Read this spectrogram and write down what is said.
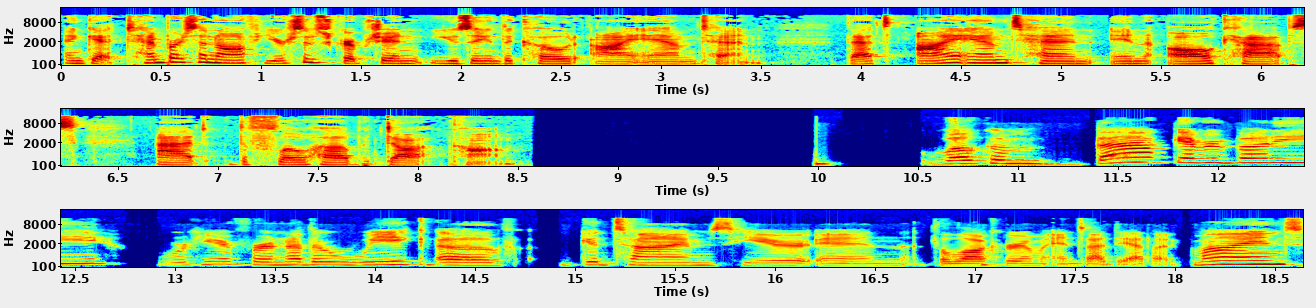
and get 10% off your subscription using the code IAM10. That's IAM10 in all caps at theflowhub.com. Welcome back, everybody. We're here for another week of good times here in the locker room inside the athletic minds.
